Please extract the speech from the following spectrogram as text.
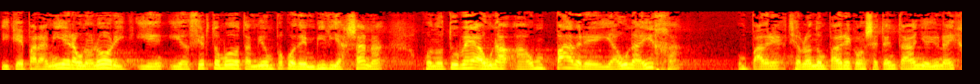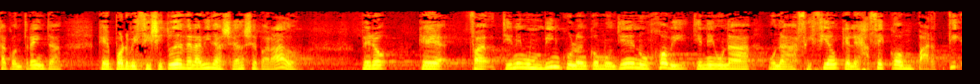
y que para mí era un honor y, en cierto modo también un poco de envidia sana cuando tú ves a, una, a un padre y a una hija, un padre, estoy hablando de un padre con 70 años y una hija con 30, que por vicisitudes de la vida se han separado, pero que tienen un vínculo en común, tienen un hobby, tienen una, una afición que les hace compartir.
